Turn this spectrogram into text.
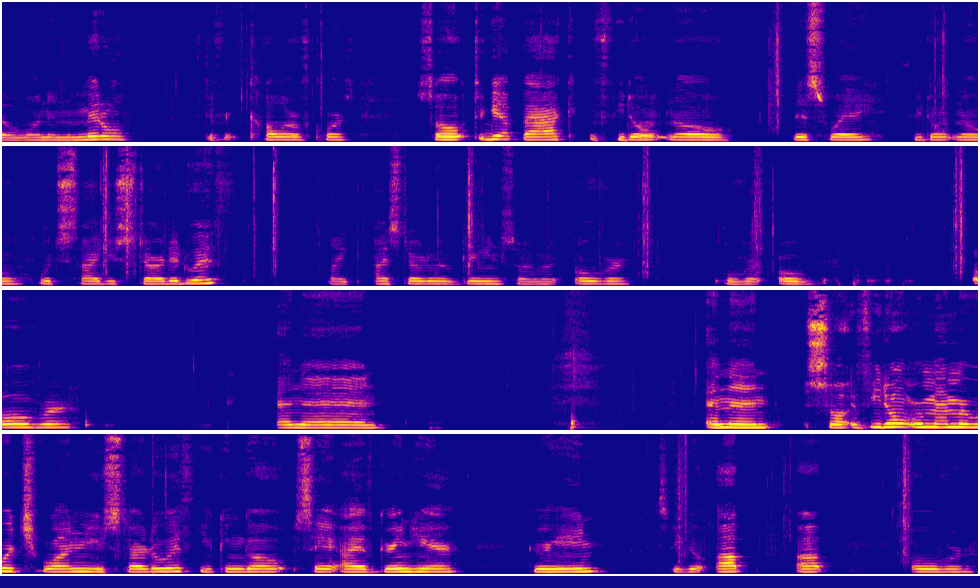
the one in the middle, different color of course. So to get back, if you don't know this way, if you don't know which side you started with, like I started with green, so I went over, over, over, over, and then, and then, so if you don't remember which one you started with, you can go, say I have green here, green, so you go up, up, over,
